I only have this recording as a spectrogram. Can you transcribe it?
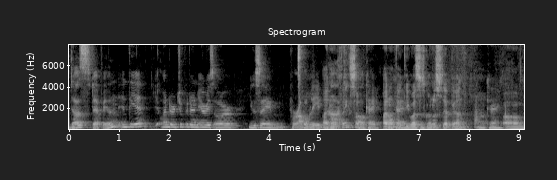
does step in in the end under Jupiter and Aries, or you say probably not? I don't think so. Okay. I don't okay. think the U.S. is going to step in. Okay. um,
